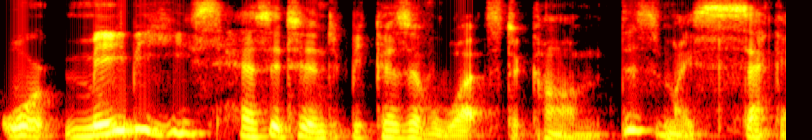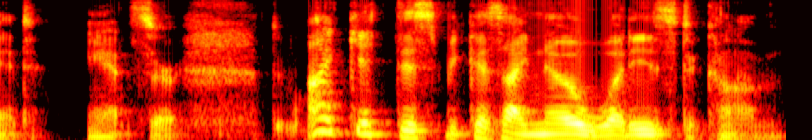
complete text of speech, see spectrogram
Or maybe he's hesitant because of what's to come. This is my second answer. I get this because I know what is to come.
